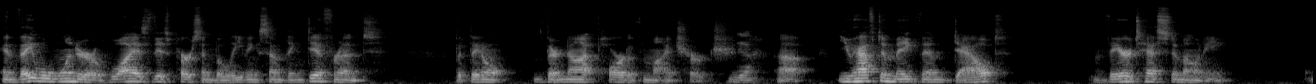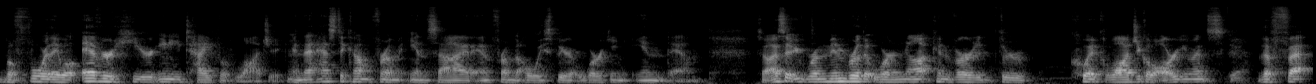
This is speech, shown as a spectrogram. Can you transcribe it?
And they will wonder why is this person believing something different, but they don't, they're not part of my church. Yeah. Uh, you have to make them doubt their testimony before they will ever hear any type of logic. Mm. And that has to come from inside and from the Holy Spirit working in them. So I say, remember that we're not converted through quick logical arguments. Yeah. The fa-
